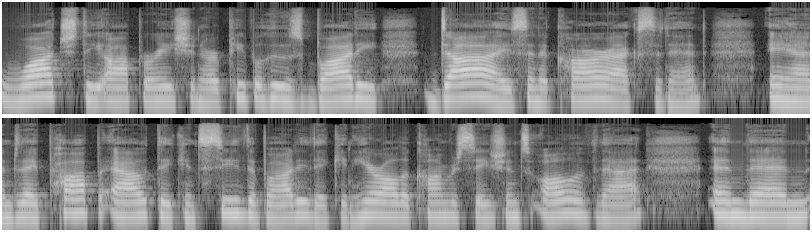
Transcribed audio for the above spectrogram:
watch the operation or people whose body dies in a car accident. And they pop out they can see the body they can hear all the conversations all of that. And then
